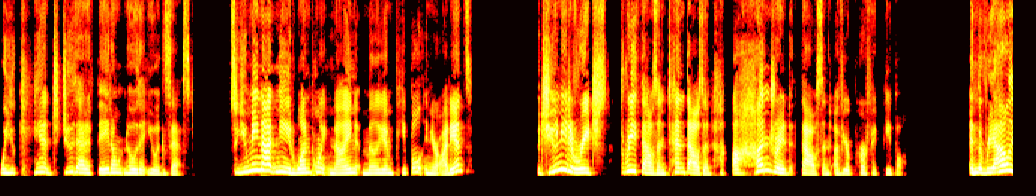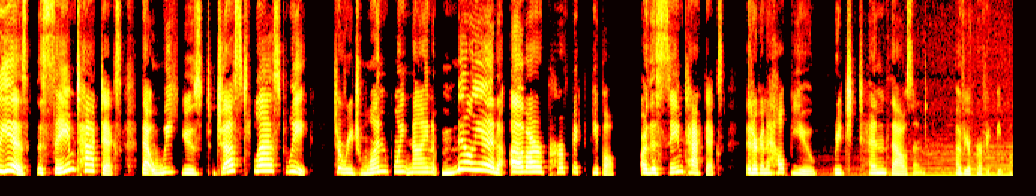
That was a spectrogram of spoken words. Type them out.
Well, you can't do that if they don't know that you exist. So you may not need 1.9 million people in your audience, but you need to reach 3,000, 10,000, 100,000 of your perfect people. And the reality is, the same tactics that we used just last week to reach 1.9 million of our perfect people are the same tactics that are going to help you reach 10,000 of your perfect people.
